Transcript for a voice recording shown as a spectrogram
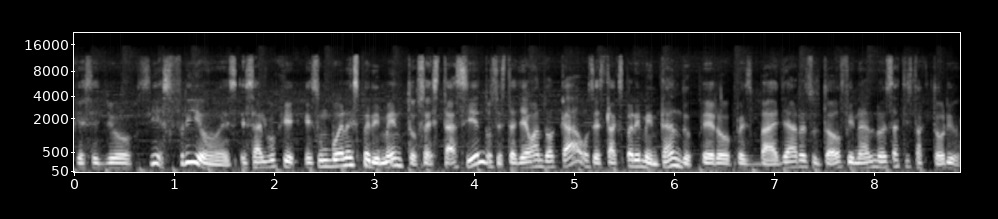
qué sé yo, sí, es frío, es, es algo que es un buen experimento, se está haciendo, se está llevando a cabo, se está experimentando, pero pues vaya, resultado final no es satisfactorio.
